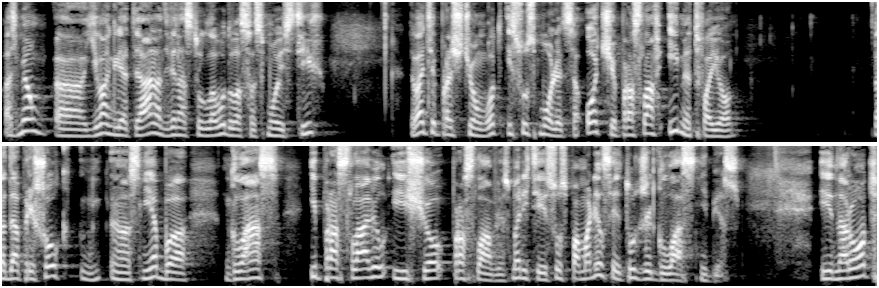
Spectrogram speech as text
Возьмем Евангелие от Иоанна, 12 главу, 28 стих. Давайте прочтем. Вот Иисус молится. «Отче, прослав имя Твое, Тогда пришел э, с неба глаз и прославил, и еще прославлю. Смотрите, Иисус помолился, и тут же глаз с небес. И народ,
